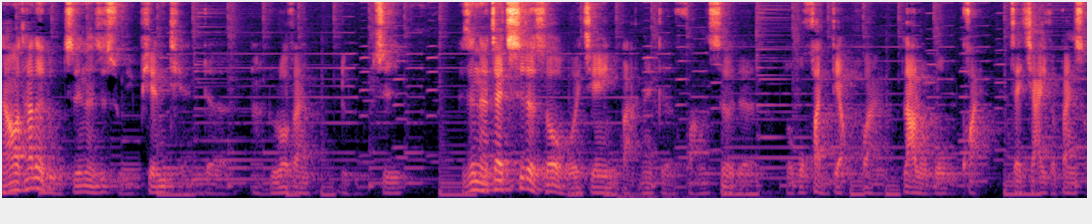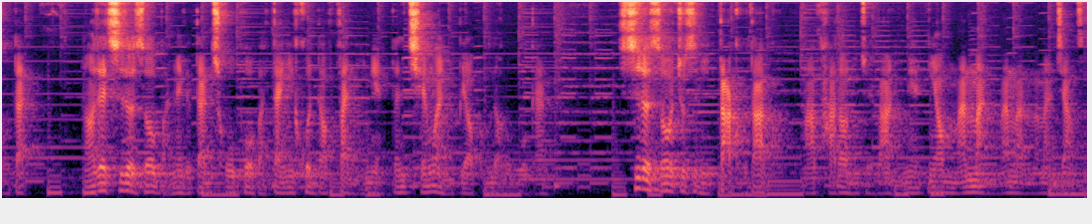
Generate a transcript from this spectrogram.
然后它的卤汁呢是属于偏甜的呃卤肉饭卤汁，可是呢在吃的时候我会建议你把那个黄色的萝卜换掉，换辣萝卜五块，再加一个半熟蛋，然后在吃的时候把那个蛋戳破，把蛋液混到饭里面，但千万你不要碰到萝卜干。吃的时候就是你大口大口把它爬到你嘴巴里面，你要满满满满满满这样子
